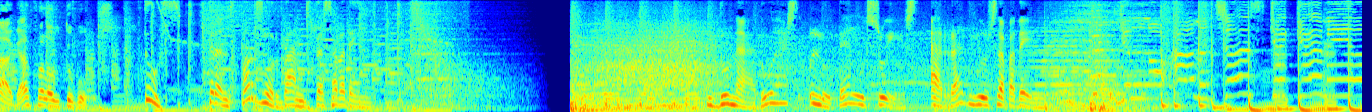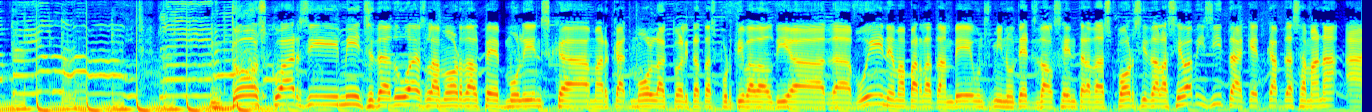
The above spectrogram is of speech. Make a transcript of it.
Agafa l'autobús. TUS. Transports Urbans de Sabadell. D'una a dues, l'Hotel Suís, a Ràdio Sabadell. Dos quarts i mig de dues, la mort del Pep Molins, que ha marcat molt l'actualitat esportiva del dia d'avui. Anem a parlar també uns minutets del centre d'esports i de la seva visita aquest cap de setmana a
